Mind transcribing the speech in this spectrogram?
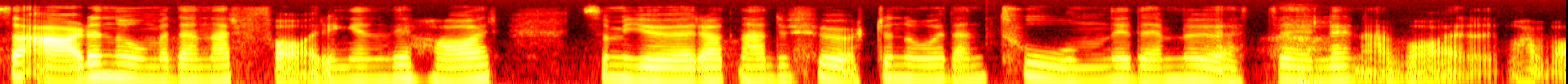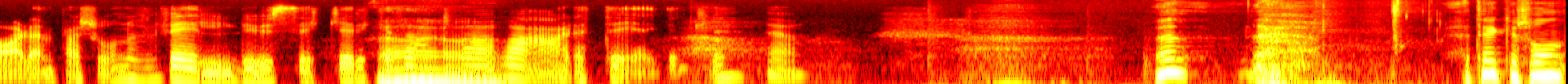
så er det noe med den erfaringen vi har som gjør at nei, du hørte noe i den tonen i det møtet, eller nei, var, var den personen veldig usikker? ikke sant? Hva, hva er dette egentlig? Ja. Men jeg tenker sånn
